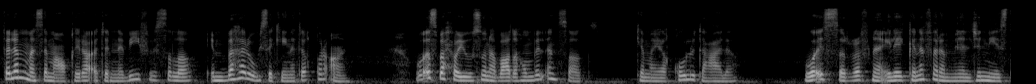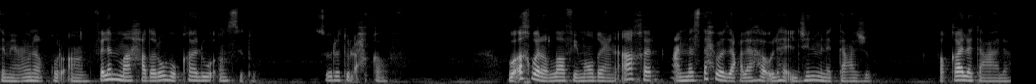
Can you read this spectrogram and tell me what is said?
فلما سمعوا قراءة النبي في الصلاة انبهروا بسكينة القرآن وأصبحوا يوصون بعضهم بالإنصات كما يقول تعالى وإذ صرفنا إليك نفرا من الجن يستمعون القرآن فلما حضروه قالوا أنصتوا. سورة الأحقاف. وأخبر الله في موضع آخر عن ما استحوذ على هؤلاء الجن من التعجب. فقال تعالى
